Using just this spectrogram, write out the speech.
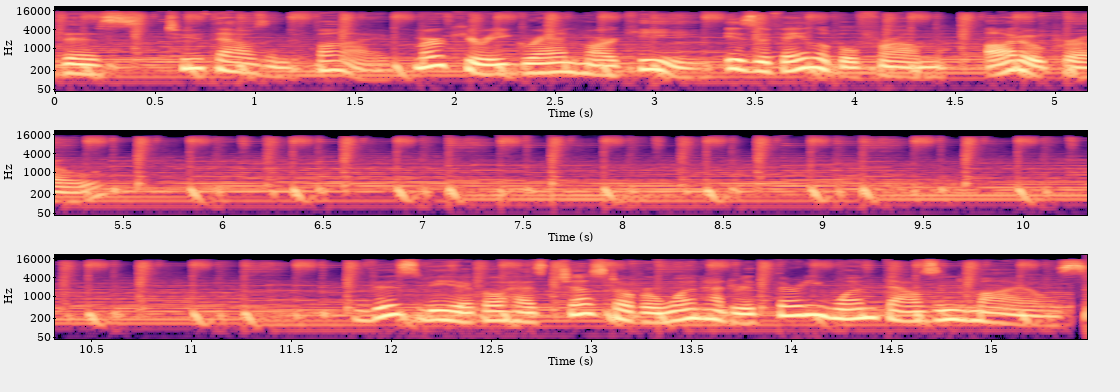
This 2005 Mercury Grand Marquis is available from AutoPro. This vehicle has just over 131,000 miles.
